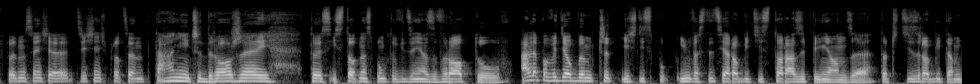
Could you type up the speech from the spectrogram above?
w pewnym sensie 10% taniej czy drożej, to jest istotne z punktu widzenia zwrotów, ale powiedziałbym, czy jeśli inwestycja robi ci 100 razy pieniądze, to czy ci zrobi tam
